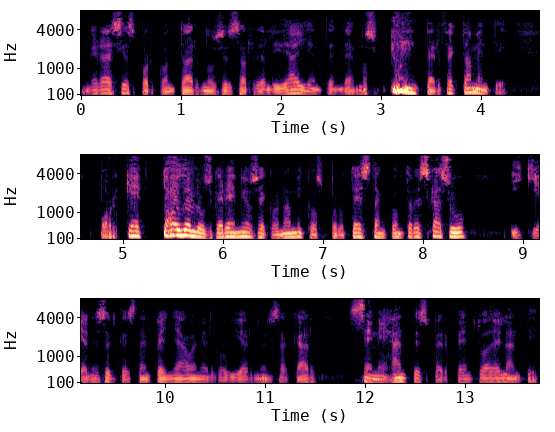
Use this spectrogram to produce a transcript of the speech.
Gracias por contarnos esa realidad y entendemos perfectamente por qué todos los gremios económicos protestan contra Escazú y quién es el que está empeñado en el gobierno en sacar semejantes perpetuo adelante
